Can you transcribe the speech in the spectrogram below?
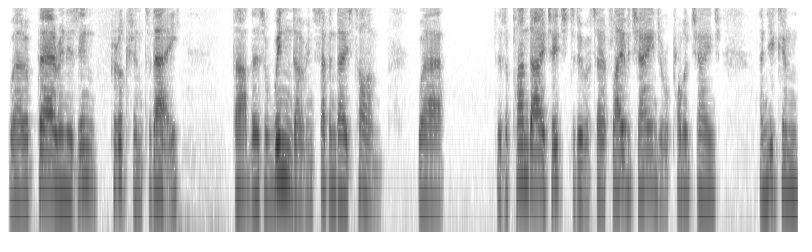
where a bearing is in production today, that there's a window in seven days' time where there's a planned outage to do with say a flavour change or a product change, and you can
